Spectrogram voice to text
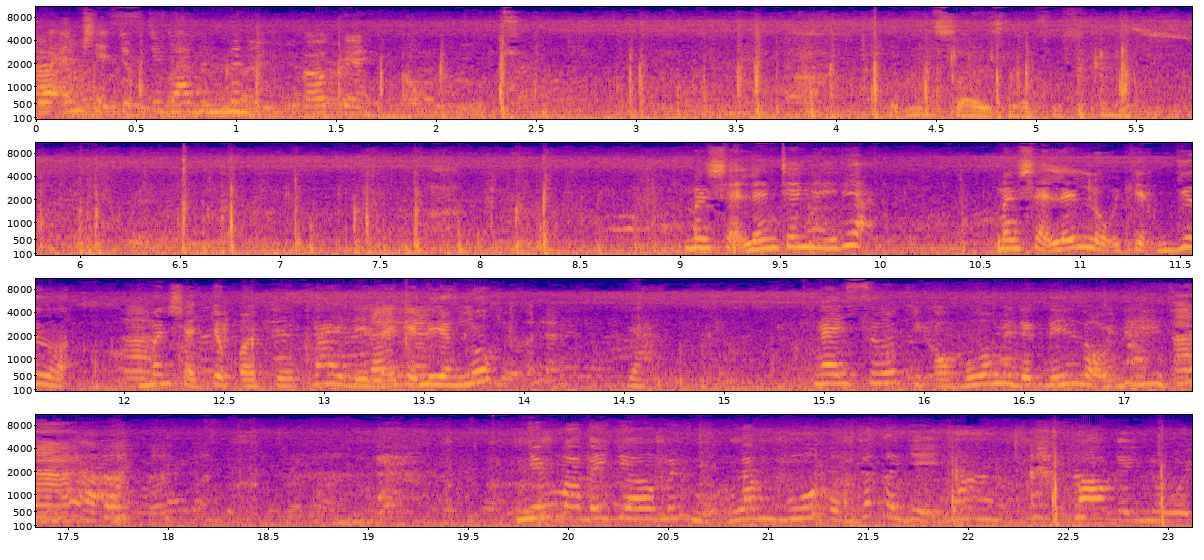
Rồi em sẽ chụp cho gia đình mình. Ok. Mình sẽ lên trên này đấy ạ. Mình sẽ lên lối chính giữa. Mình sẽ chụp ở trước đây để lấy cái điện luôn dạ ngày xưa chỉ có vua mới được đi lối này thôi. Ạ. nhưng mà bây giờ mình muốn làm vua cũng rất là dễ dàng. Bao đầy nồi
